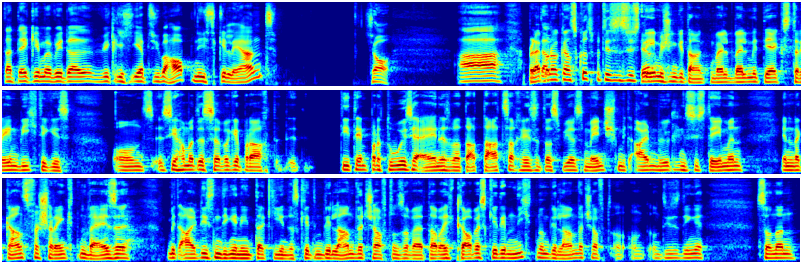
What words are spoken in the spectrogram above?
da denke ich mir wieder wirklich, ihr habt überhaupt nichts gelernt. So. Äh, Bleiben wir noch ganz kurz bei diesen systemischen Gedanken, weil, weil mir der extrem wichtig ist. Und Sie haben mir das selber gebracht. Die Temperatur ist ja eines, aber Tatsache ist ja, dass wir als Menschen mit allen möglichen Systemen in einer ganz verschränkten Weise mit all diesen Dingen interagieren. Das geht um die Landwirtschaft und so weiter. Aber ich glaube, es geht eben nicht nur um die Landwirtschaft und, und diese Dinge, sondern,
